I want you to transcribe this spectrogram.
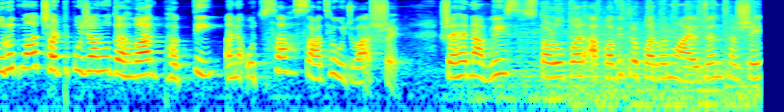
સુરતમાં છઠ પૂજાનો તહેવાર ભક્તિ અને ઉત્સાહ સાથે ઉજવાશે. શહેરના વીસ સ્થળો પર આ પવિત્ર પર્વનું આયોજન થશે,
